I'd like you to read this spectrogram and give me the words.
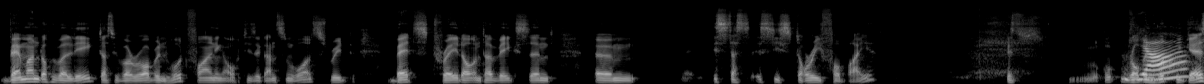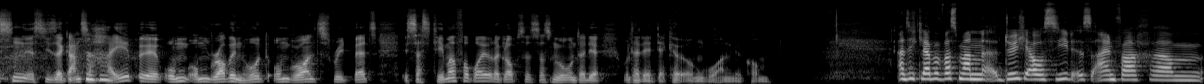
wenn man doch überlegt, dass über Robin Hood vor allen Dingen auch diese ganzen Wall Street Bets Trader unterwegs sind. Ähm, ist das, ist die Story vorbei? Ist Robin ja. Hood gegessen? Ist dieser ganze Hype äh, um, um Robin Hood, um Wall Street Bets, ist das Thema vorbei oder glaubst du, ist das nur unter der, unter der Decke irgendwo angekommen? Also ich glaube, was man durchaus sieht, ist einfach, ähm,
